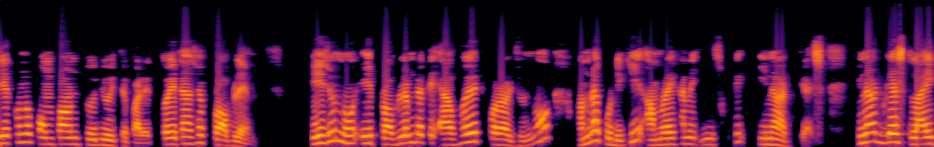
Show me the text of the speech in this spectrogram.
যেকোনো কম্পাউন্ড তৈরি হইতে পারে। তো এটা হচ্ছে প্রবলেম। এই জন্য এই প্রবলেমটাকে অ্যাভয়েড করার জন্য আমরা করি কি আমরা এখানে ইউজ করি inert gas. Inert gas like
